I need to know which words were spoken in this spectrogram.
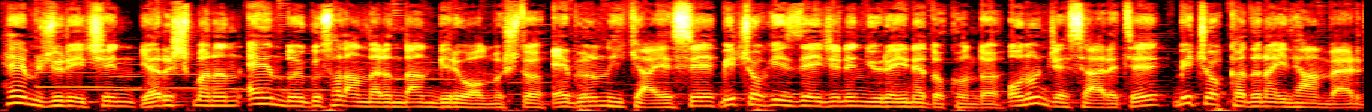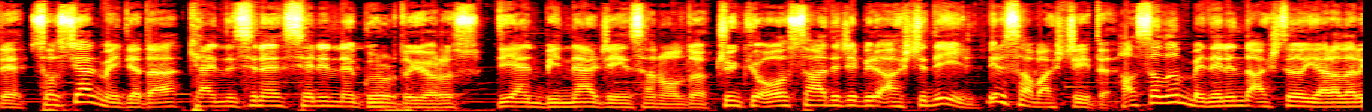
hem jüri için yarışmanın en duygusal anlarından biri olmuştu. Ebru'nun hikayesi birçok izleyicinin yüreğine dokundu. Onun cesareti birçok kadına ilham verdi. Sosyal medyada kendisine seninle gurur duyuyoruz diyen binlerce insan oldu. Çünkü o sadece bir aşçı değil, bir savaşçıydı. Hastalığın bedeninde açtığı yaraları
